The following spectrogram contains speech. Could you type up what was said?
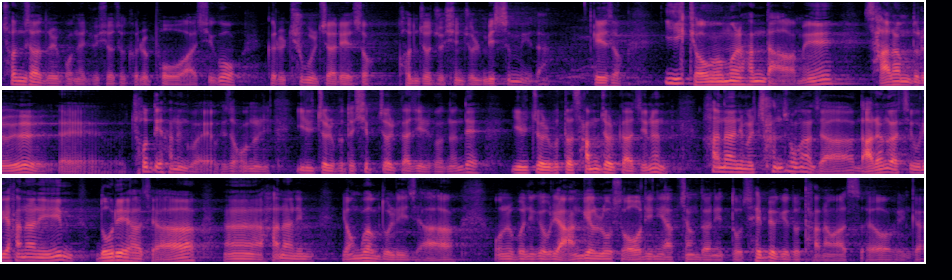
천사들 보내주셔서 그를 보호하시고 그를 죽을 자리에서 건져주신 줄 믿습니다. 그래서 이 경험을 한 다음에 사람들을 초대하는 거예요. 그래서 오늘 1절부터 10절까지 읽었는데 1절부터 3절까지는 하나님을 찬송하자. 나랑 같이 우리 하나님 노래하자. 어, 하나님 영광 돌리자. 오늘 보니까 우리 안겔로스 어린이 합창단이 또 새벽에도 다 나왔어요. 그러니까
